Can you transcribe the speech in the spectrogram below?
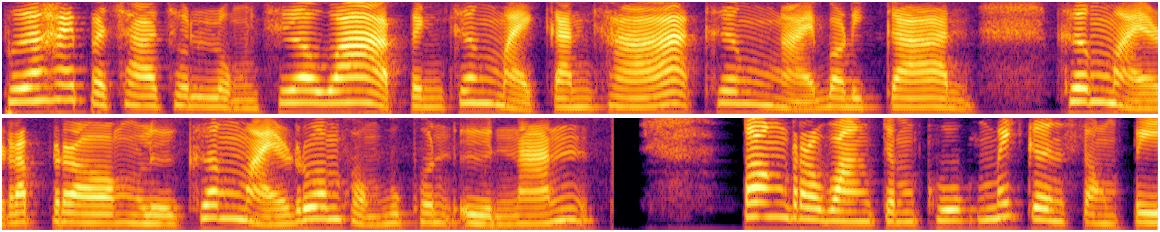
เพื่อให้ประชาชนหลงเชื่อว่าเป็นเครื่องหมายการค้า เครื่องหมายบริการ เครื่องหมายรับรอง หรือเครื่องหมายร่วมของบุคคลอื่นนั้นต้องระวังจำคุกไม่เกิน 2 ปี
